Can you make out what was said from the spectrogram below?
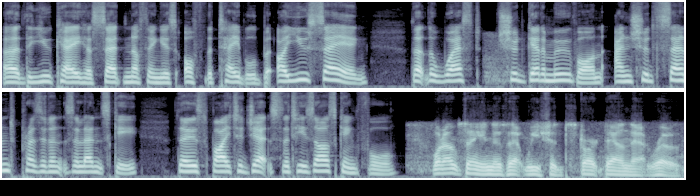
Uh, the UK has said nothing is off the table. But are you saying that the West should get a move on and should send President Zelensky those fighter jets that he's asking for? What I'm saying is that we should start down that road.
